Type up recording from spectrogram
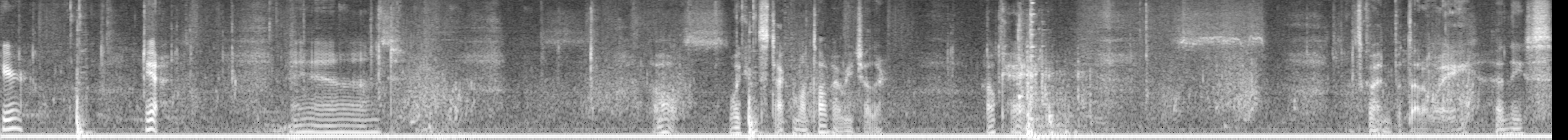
Here? Yeah. And... Oh, we can stack them on top of each other. Okay. Let's go ahead and put that away. And these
